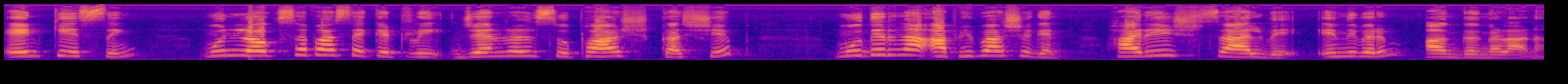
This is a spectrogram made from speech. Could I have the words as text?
N K Singh മുൻ ലോക്സഭാ സെക്രട്ടറി ജനറൽ സുഭാഷ് കശ്യപ് മുതിർന്ന അഭിഭാഷകൻ ഹരീഷ് സാൽവെ എന്നിവരും അംഗങ്ങളാണ്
